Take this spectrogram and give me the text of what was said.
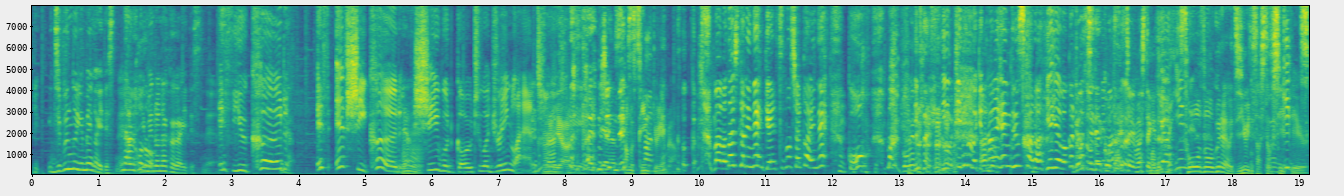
ね？い自分の夢がいいですね。なるほど夢の中がいいですね。If you could. If if she could, she would go to a dreamland. いや感じですかねまあまあ確かにね現実の社会ねこうまあごめんなさい。生きるのだけ大変ですから。いやいやわかりますガチで答えちゃいましたけど。いやいいんです。想像ぐらいは自由にさせてほしいっていう。月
